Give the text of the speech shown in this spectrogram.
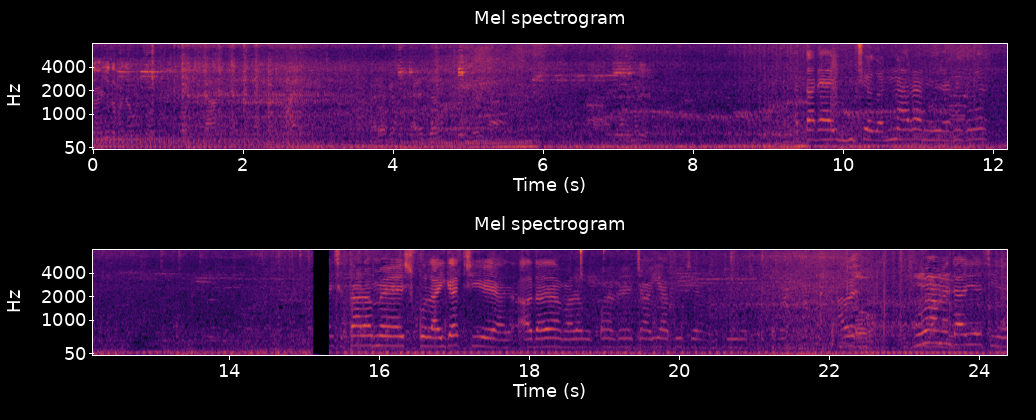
જાય તમે જવું છો અત્યારે આવી ગયું છે ગન્નારા નિરાનગર તારા અમે સ્કૂલ આવી ગયા છીએ. આ દાદા મારા પપ્પાને ચાવી આપી છે. હવે હવે અમે જઈએ છીએ.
